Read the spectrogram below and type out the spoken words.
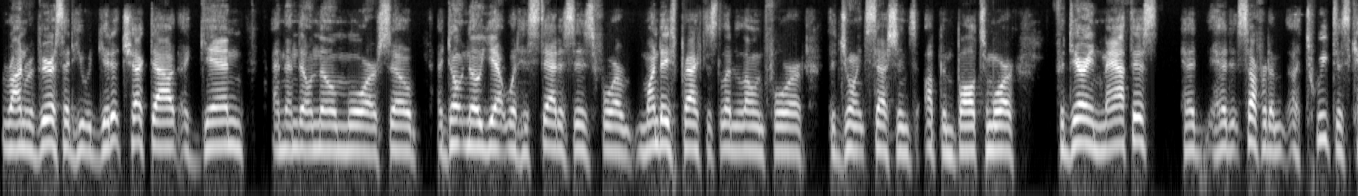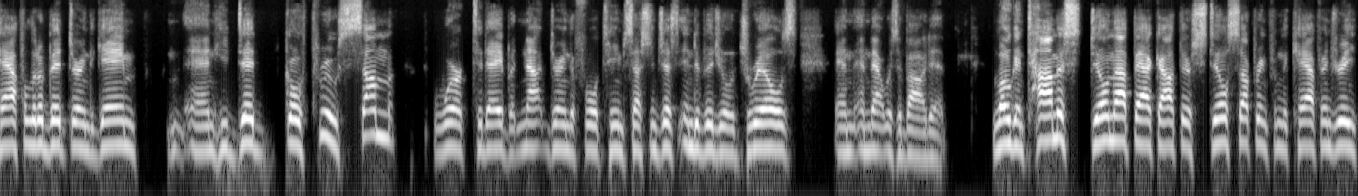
Ron Rivera said he would get it checked out again and then they'll know more. So I don't know yet what his status is for Monday's practice, let alone for the joint sessions up in Baltimore. Phidarian Mathis had had suffered a, a tweaked his calf a little bit during the game, and he did go through some work today, but not during the full team session, just individual drills, and and that was about it. Logan Thomas still not back out there, still suffering from the calf injury.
